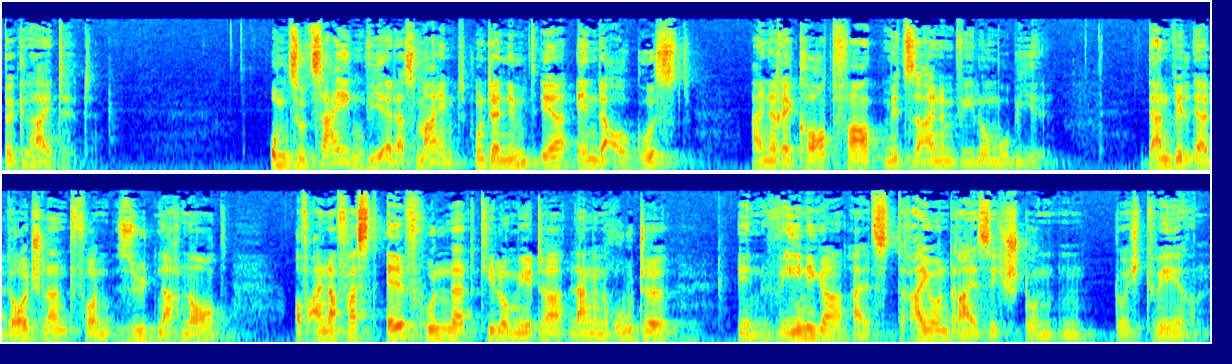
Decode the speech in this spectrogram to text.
begleitet. Um zu zeigen, wie er das meint, unternimmt er Ende August eine Rekordfahrt mit seinem Velomobil. Dann will er Deutschland von Süd nach Nord auf einer fast 1100 Kilometer langen Route in weniger als 33 Stunden durchqueren.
